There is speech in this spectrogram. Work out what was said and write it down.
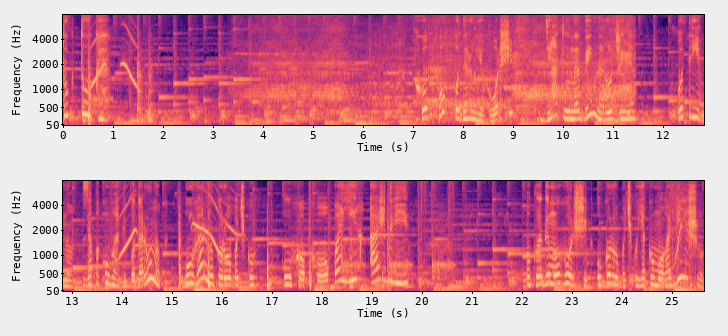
Тук-Тука. Хоп-хоп подарує горщик дятлу на день народження. Потрібно запакувати подарунок у гарну коробочку. У хоп-хопа їх аж дві. Покладемо горщик у коробочку якомога більшу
